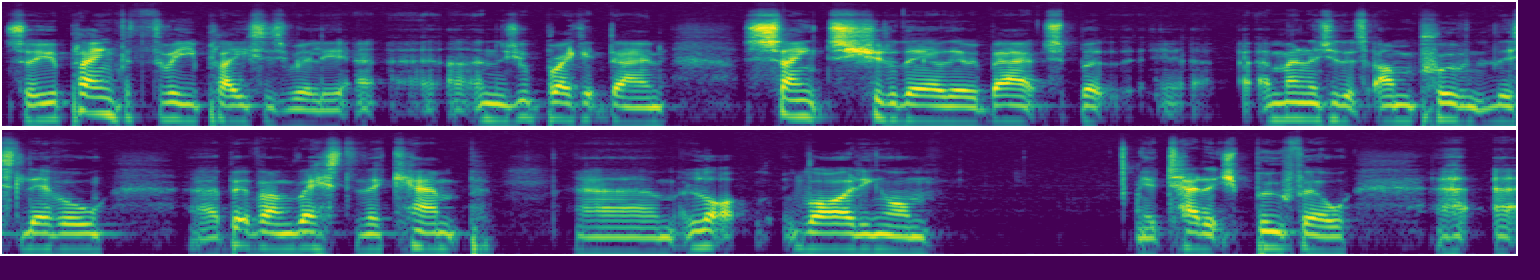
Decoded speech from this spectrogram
So you're playing for three places really, and as you break it down, Saints should have there or thereabouts, but a manager that's unproven at this level, a bit of unrest in the camp, um, a lot riding on you know, Tadic, uh, uh,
